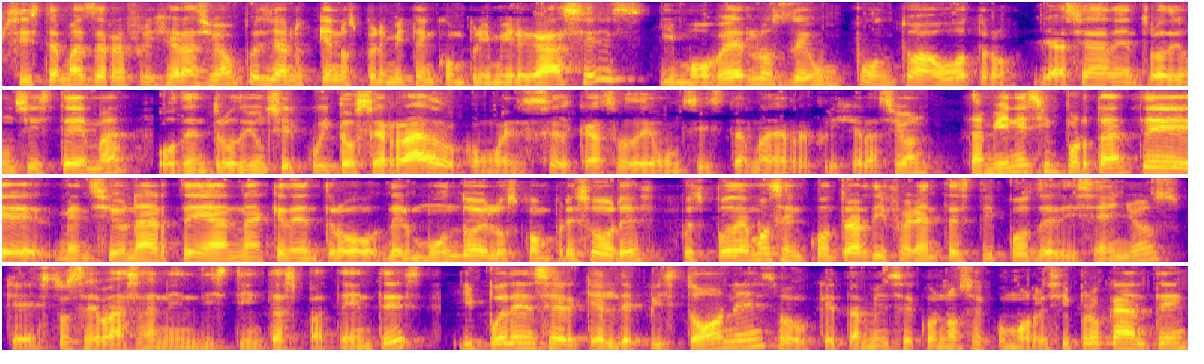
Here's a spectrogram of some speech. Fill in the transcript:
sistemas de refrigeración, pues ya que nos permiten comprimir gases y moverlos de un punto a otro, ya sea dentro de un sistema o dentro de un circuito cerrado, como es el caso de un sistema de refrigeración. También es importante mencionarte, Ana, que dentro del mundo de los compresores, pues podemos encontrar diferentes tipos de diseños, que estos se basan en distintas patentes y pueden ser que el de pistones o que también se conoce como reciprocante,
